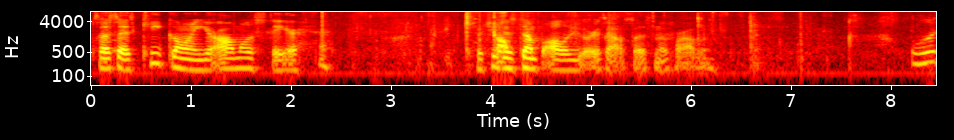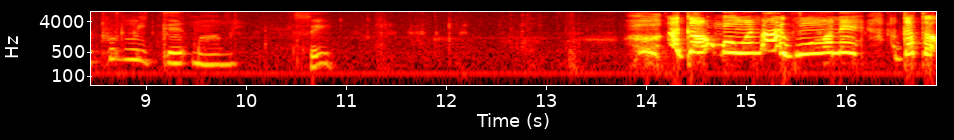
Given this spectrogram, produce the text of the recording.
So it says, keep going, you're almost there. but you Go. just dump all of yours out, so it's no problem. What would we get, mommy? See? I got one I wanted. I got the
